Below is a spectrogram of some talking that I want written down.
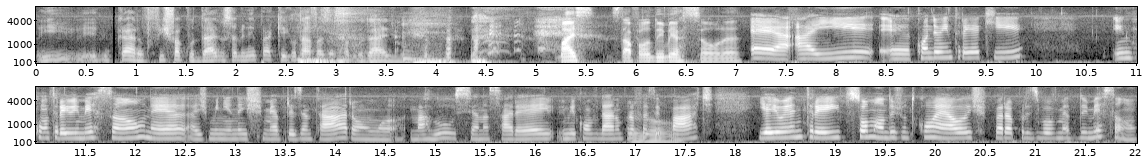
E, e, cara, eu fiz faculdade, não sabia nem pra que que eu tava fazendo faculdade. Mas você estava falando do imersão, né? É, aí é, quando eu entrei aqui, encontrei o Imersão, né? As meninas me apresentaram, Marlúcia, Ana Saré, e me convidaram para fazer parte. E aí eu entrei somando junto com elas para o desenvolvimento do Imersão.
